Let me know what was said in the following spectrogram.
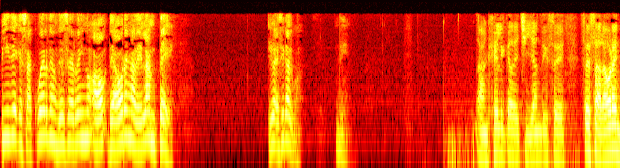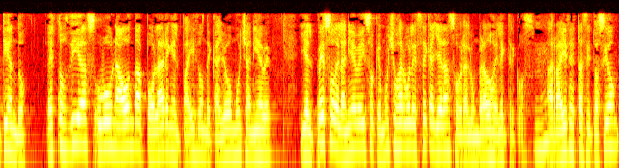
pide que se acuerden de ese reino de ahora en adelante. ¿Iba a decir algo? Angélica de Chillán dice, César, ahora entiendo. Estos días hubo una onda polar en el país donde cayó mucha nieve y el peso de la nieve hizo que muchos árboles se cayeran sobre alumbrados eléctricos. A raíz de esta situación,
